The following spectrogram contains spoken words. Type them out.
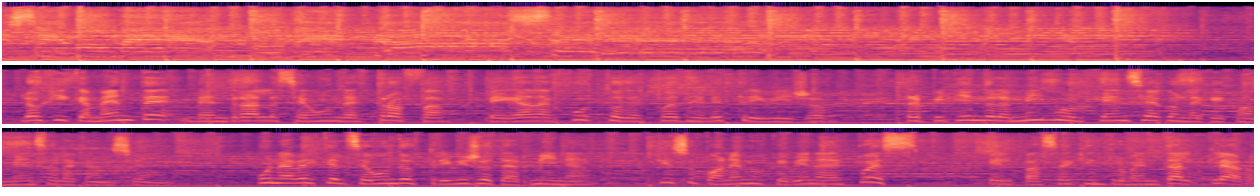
ese momento de placer. Lógicamente vendrá la segunda estrofa, pegada justo después del estribillo, repitiendo la misma urgencia con la que comienza la canción. Una vez que el segundo estribillo termina, ¿qué suponemos que viene después? El pasaje instrumental, claro.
